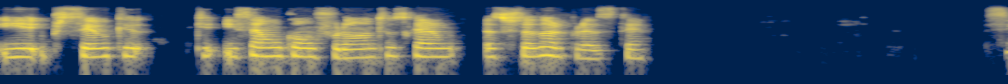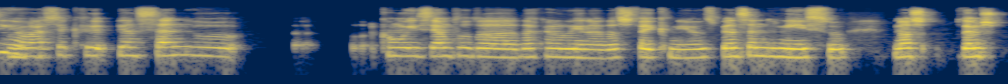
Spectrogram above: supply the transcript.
e percebo que, que isso é um confronto, se calhar, assustador para se ter. Sim, eu uhum. acho que pensando com o exemplo da, da Carolina das fake news, pensando nisso, nós podemos,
